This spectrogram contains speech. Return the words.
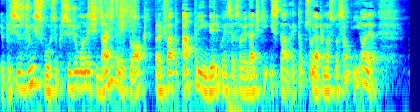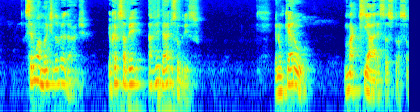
Eu preciso de um esforço, eu preciso de uma honestidade intelectual para de fato apreender e conhecer essa verdade que está lá. Então eu preciso olhar para uma situação e, olha, ser um amante da verdade. Eu quero saber a verdade sobre isso. Eu não quero maquiar essa situação.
